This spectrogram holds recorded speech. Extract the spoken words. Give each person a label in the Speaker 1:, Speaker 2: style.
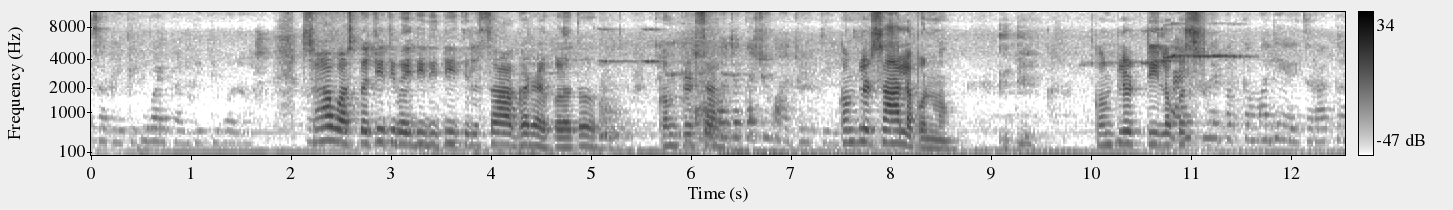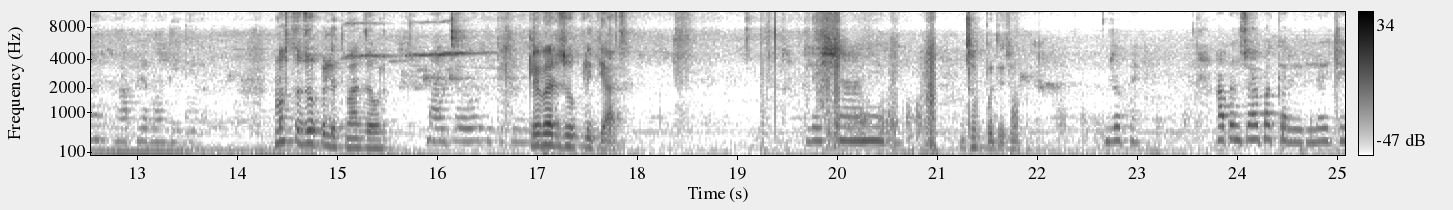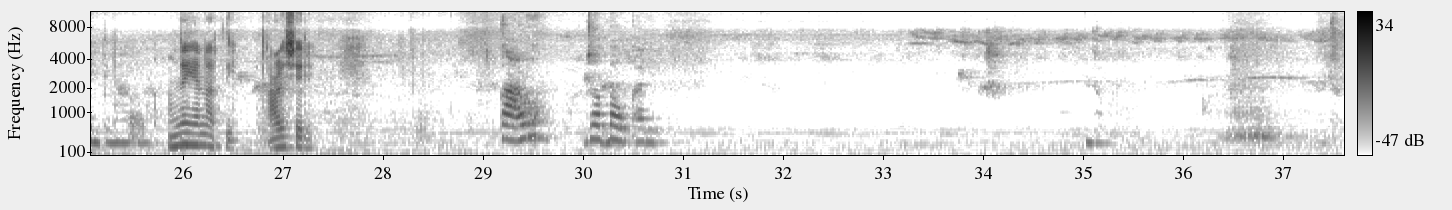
Speaker 1: सकाळी किती बरं.
Speaker 2: सहा वाजताची ती बाई दिदी ती तिला सहा घड्याळ कळत. कंप्लीट सहा.
Speaker 1: माझ्या कशी वाजवते
Speaker 2: कंप्लीट सहाला पण मग. कंप्लीट तिला
Speaker 1: काहीच
Speaker 2: कस
Speaker 1: नाही फक्त मध्ये यायचं राहतं आपल्या मध्ये तिला
Speaker 2: मस्त झोपलेत माझ्याजवळ.
Speaker 1: माझ्यावर बी किती
Speaker 2: लय भारी झोपली ती आज.
Speaker 1: लय शहाणी आहे ती.
Speaker 2: झोपू दे झोपू दे.
Speaker 1: झोपे आपण स्वयंपाक करायला लय चिंती
Speaker 2: नाही येणार ती. आळशेली.
Speaker 1: काळू. झोप भाऊ खाली.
